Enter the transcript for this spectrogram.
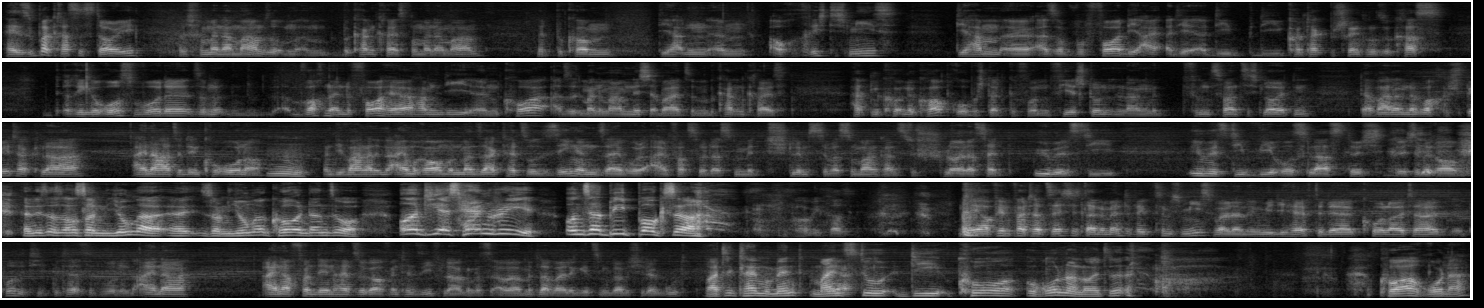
Hey, super krasse Story. Habe ich von meiner Mom, so im, im Bekanntenkreis von meiner Mom, mitbekommen. Die hatten ähm, auch richtig mies. Die haben, äh, also bevor die, die, die, die Kontaktbeschränkung so krass rigoros wurde, so am Wochenende vorher haben die einen Chor, also meine Mom nicht, aber halt so im Bekanntenkreis, hat eine Chorprobe stattgefunden, vier Stunden lang mit 25 Leuten. Da war dann eine Woche später klar, einer hatte den Corona. Und die waren halt in einem Raum und man sagt halt so, singen sei wohl einfach so das mit Schlimmste, was du machen kannst. Du schleuderst halt übelst die, übelst die Viruslast durch, durch den Raum. Dann ist das auch so ein junger, äh, so ein junger Chor und dann so, und hier ist Henry, unser Beatboxer. Nee, auf jeden Fall tatsächlich dann im Endeffekt ziemlich mies, weil dann irgendwie die Hälfte der Chorleute halt positiv getestet wurde und einer, einer von denen halt sogar auf Intensiv lag. Und das, aber mittlerweile geht es ihm, glaube ich, wieder gut. Warte, kleinen Moment. Meinst du die Corona-Leute? Corona?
